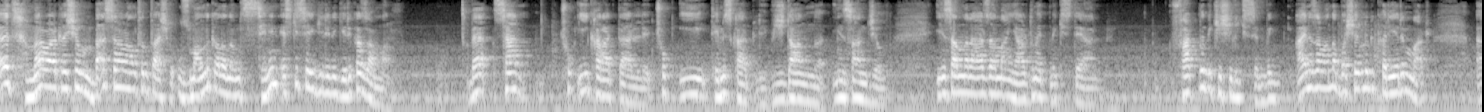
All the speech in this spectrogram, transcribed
Evet, merhaba arkadaşım. Ben Sinan Altıntaş ve uzmanlık alanım senin eski sevgilini geri kazanman. Ve sen çok iyi karakterli, çok iyi, temiz kalpli, vicdanlı, insancıl, insanlara her zaman yardım etmek isteyen, farklı bir kişiliksin ve aynı zamanda başarılı bir kariyerin var. Ee,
